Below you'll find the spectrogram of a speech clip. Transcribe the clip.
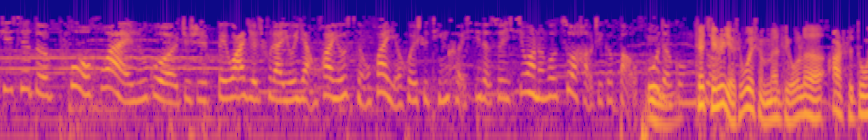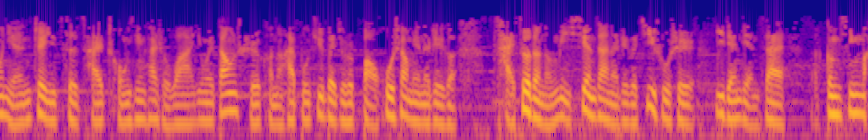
些些的破坏，如果就是被挖掘出来有氧化、有损坏，也会是挺可惜的。所以希望能够做好这个保护的工作。这其实也是为什么留了二十多年，这一次才重新开始挖，因为当。当时可能还不具备就是保护上面的这个彩色的能力，现在呢这个技术是一点点在更新嘛。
